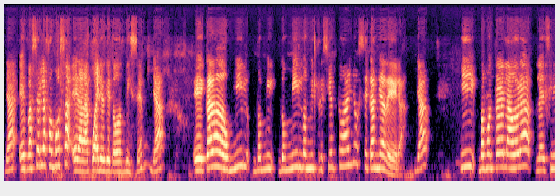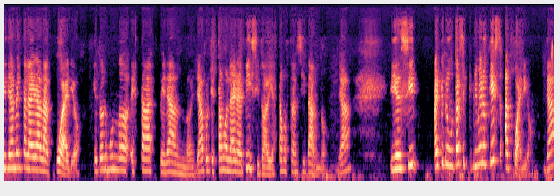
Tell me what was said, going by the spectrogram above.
¿ya? Es- va a ser la famosa era de Acuario que todos dicen, ¿ya? Eh, cada 2000, 2000, 2000, 2300 años se cambia de era, ¿ya? Y vamos a entrar a la hora, la, definitivamente a la era de Acuario, que todo el mundo estaba esperando, ¿ya? Porque estamos en la era de Piscis todavía, estamos transitando, ¿ya? Y en sí, hay que preguntarse primero, ¿qué es Acuario? ¿ya?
